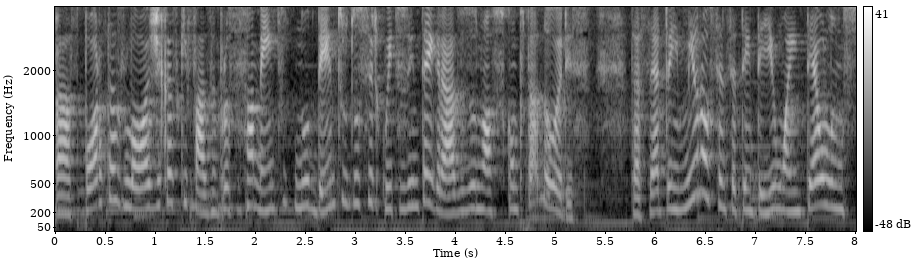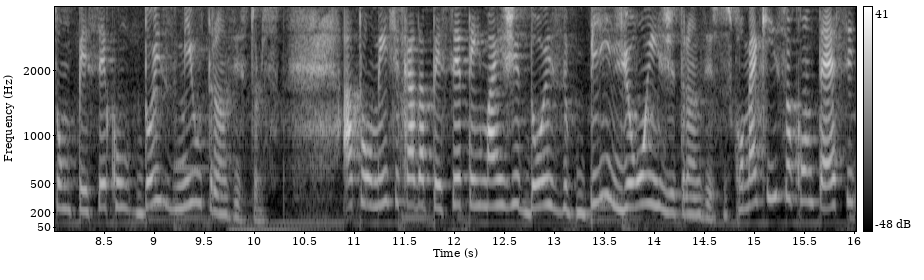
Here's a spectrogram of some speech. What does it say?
as portas lógicas que fazem processamento no dentro dos circuitos integrados dos nossos computadores, tá certo? Em 1971, a Intel lançou um PC com 2 mil transistores. Atualmente, cada PC tem mais de 2 bilhões de transistores. Como é que isso acontece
